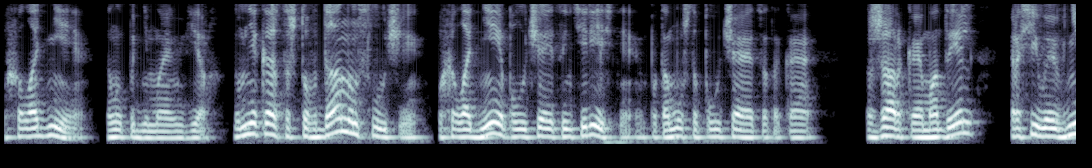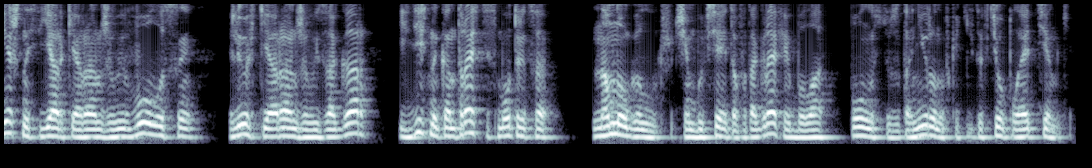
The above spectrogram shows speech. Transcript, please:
холоднее, когда мы поднимаем вверх. Но мне кажется, что в данном случае похолоднее получается интереснее, потому что получается такая жаркая модель, красивая внешность, яркие оранжевые волосы, легкий оранжевый загар. И здесь на контрасте смотрится намного лучше, чем бы вся эта фотография была полностью затонирована в какие-то в теплые оттенки.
